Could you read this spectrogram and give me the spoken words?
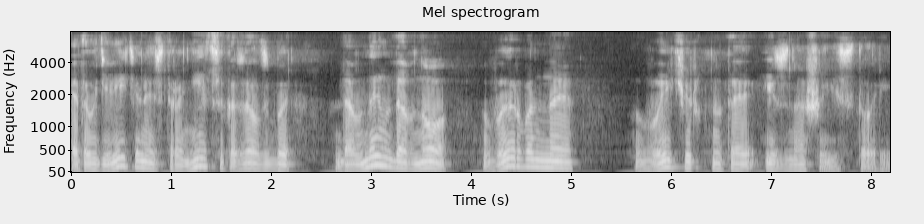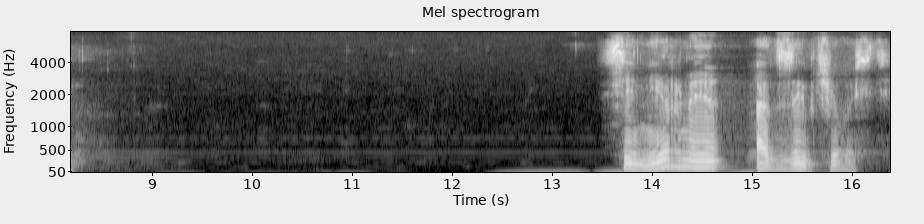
Эта удивительная страница, казалось бы, давным-давно вырванное, вычеркнутое из нашей истории. Всемирная отзывчивость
